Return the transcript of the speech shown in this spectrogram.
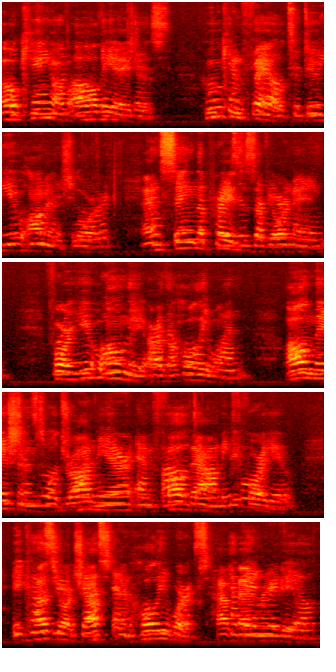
O King of all the ages, who can fail to do you homage, Lord? and sing the praises of your name. For you only are the Holy One. All nations will draw near and fall down before you, because your just and holy works have been revealed.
